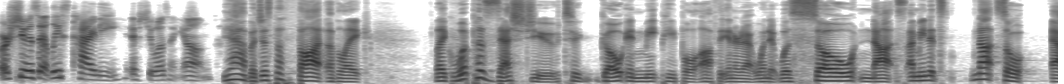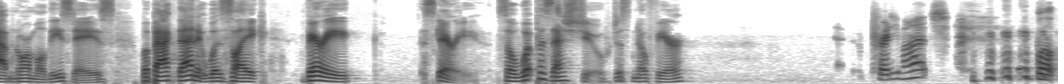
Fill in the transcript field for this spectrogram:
or she was at least tiny if she wasn't young. Yeah, but just the thought of like like what possessed you to go and meet people off the internet when it was so not I mean it's not so abnormal these days, but back then it was like very scary. So what possessed you? Just no fear? Pretty much. Well,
